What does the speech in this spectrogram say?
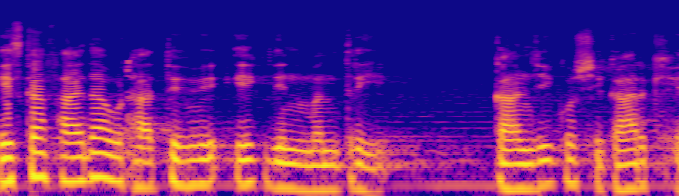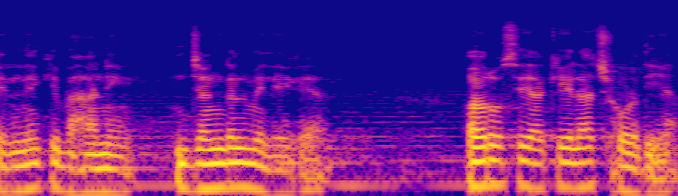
इसका फ़ायदा उठाते हुए एक दिन मंत्री कांजी को शिकार खेलने के बहाने जंगल में ले गया और उसे अकेला छोड़ दिया।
